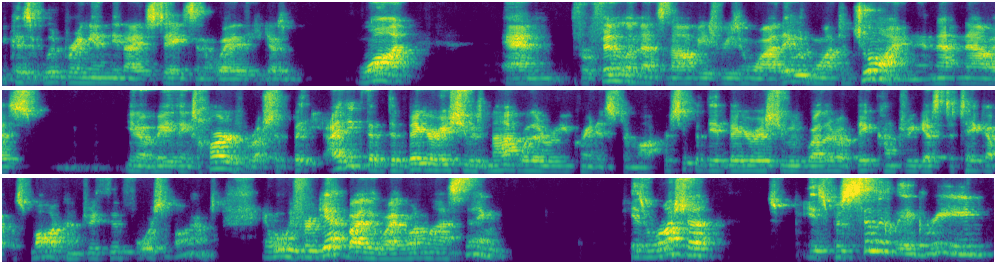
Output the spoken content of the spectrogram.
because it would bring in the United States in a way that he doesn't want. And for Finland, that's an obvious reason why they would want to join. And that now has you know, made things harder for Russia. But I think that the bigger issue is not whether Ukraine is a democracy, but the bigger issue is whether a big country gets to take up a smaller country through force of arms. And what we forget, by the way, one last thing, is Russia specifically agreed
